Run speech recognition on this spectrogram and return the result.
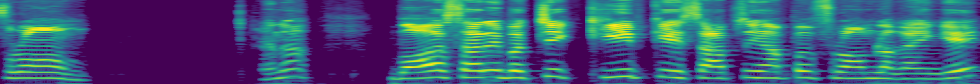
फ्रॉम है ना? बहुत सारे बच्चे कीप के हिसाब से यहाँ पर फ्रॉम लगाएँगे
